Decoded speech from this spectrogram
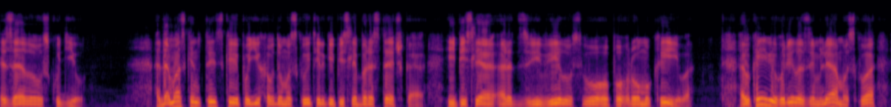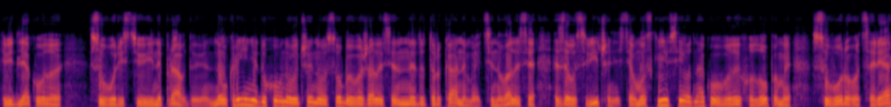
зело скудів. Дамаскін Птицький поїхав до Москви тільки після Берестечка і після радзвівілого погрому Києва. В Києві горіла земля, Москва відлякувала суворістю і неправдою. На Україні духовного чину особи вважалися недоторканими, цінувалися за освіченість, а в Москві всі однаково були холопами суворого царя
